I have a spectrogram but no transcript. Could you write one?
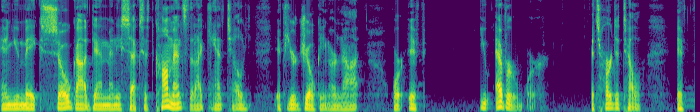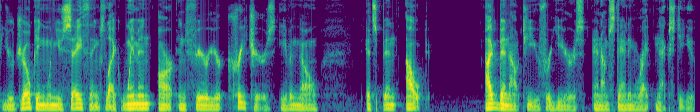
and you make so goddamn many sexist comments that I can't tell if you're joking or not, or if you ever were. It's hard to tell if you're joking when you say things like women are inferior creatures, even though it's been out. I've been out to you for years and I'm standing right next to you.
